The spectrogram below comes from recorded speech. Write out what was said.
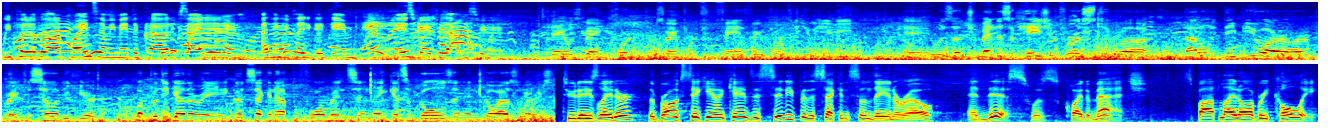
we put up a lot of points and we made the crowd excited, and I think we played a good game. It was great for the atmosphere here. Today was very important. It was very important for fans, very important for the community. It was a tremendous occasion for us to uh, not only debut our, our, great facility here, but put together a good second half performance and, get some goals and, and go as winners. Two days later, the Broncs taking on Kansas City for the second Sunday in a row, and this was quite a match. Spotlight Aubrey Coley,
